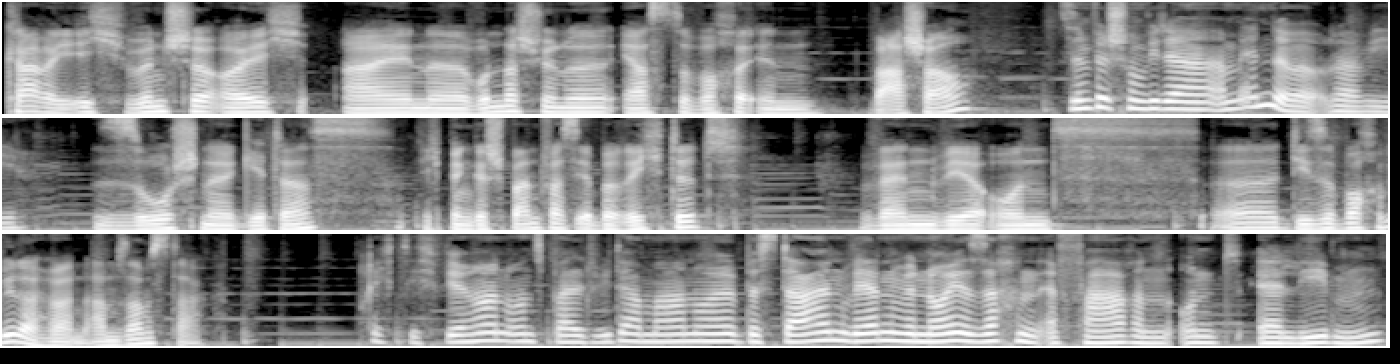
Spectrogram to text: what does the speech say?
Kari, ich wünsche euch eine wunderschöne erste Woche in Warschau. Sind wir schon wieder am Ende oder wie? So schnell geht das. Ich bin gespannt, was ihr berichtet, wenn wir uns äh, diese Woche wieder hören, am Samstag. Richtig, wir hören uns bald wieder, Manuel. Bis dahin werden wir neue Sachen erfahren und erleben.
